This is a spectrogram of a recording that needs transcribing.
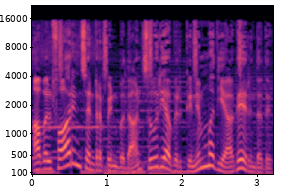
அவள் ஃபாரின் சென்ற பின்புதான் சூர்யாவிற்கு நிம்மதியாக இருந்தது.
